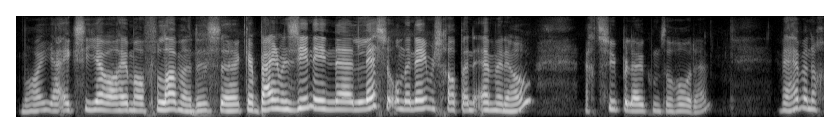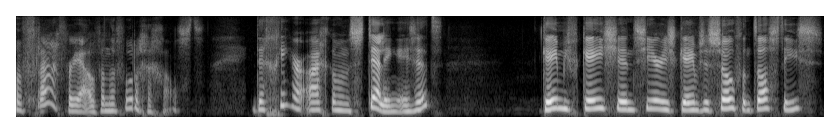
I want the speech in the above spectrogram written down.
Mooi. Ja, ik zie jou al helemaal vlammen. Dus eh, ik heb bijna mijn zin in eh, lessen ondernemerschap en MNO. Echt superleuk om te horen. We hebben nog een vraag voor jou van de vorige gast. Er ging er eigenlijk om een stelling, is het? Gamification, serious games is zo fantastisch.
